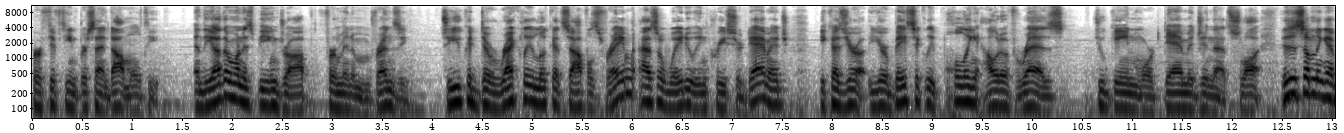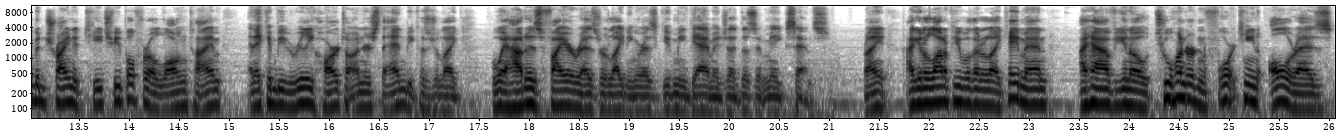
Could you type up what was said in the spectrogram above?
for 15% dot multi and the other one is being dropped for minimum frenzy. So you could directly look at Saffell's Frame as a way to increase your damage because you're you're basically pulling out of res to gain more damage in that slot. This is something I've been trying to teach people for a long time, and it can be really hard to understand because you're like, wait, how does fire res or lightning res give me damage? That doesn't make sense, right? I get a lot of people that are like, hey man, I have, you know, 214 all res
